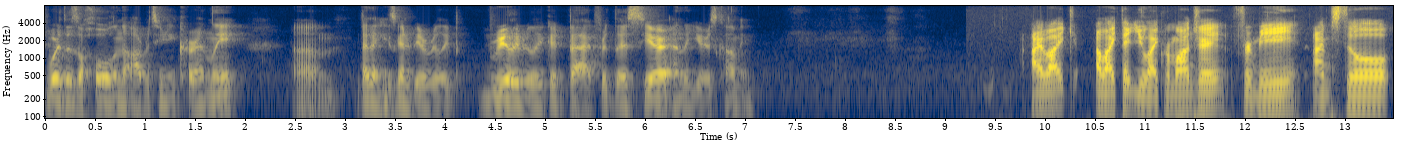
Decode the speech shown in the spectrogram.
where there's a hole in the opportunity currently, um, I think he's going to be a really, really, really good back for this year and the years coming. I like I like that you like Rhamondre. For me, I'm still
